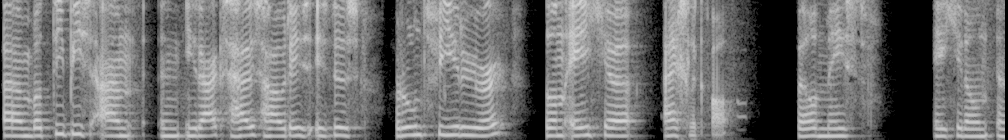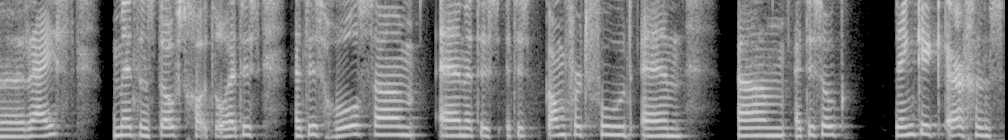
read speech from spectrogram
ehm, wat typisch aan een Iraaks huishouden is, is dus rond vier uur. Dan eet je eigenlijk al wel het meest eet je dan eh, rijst met een stoofschotel. Het is, het is wholesome en het is, het is comfort food. En ehm, het is ook, denk ik, ergens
